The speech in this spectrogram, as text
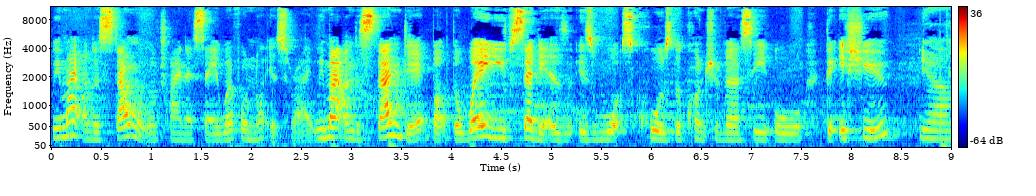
we might understand what you're trying to say, whether or not it's right. We might understand it, but the way you've said it is is what's caused the controversy or the issue. Yeah.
